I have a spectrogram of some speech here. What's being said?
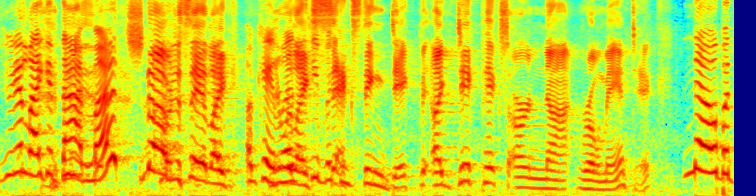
You didn't like it that much? No, I'm just saying, like, Okay, you were like sexting dick. Like, dick pics are not romantic. No, but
